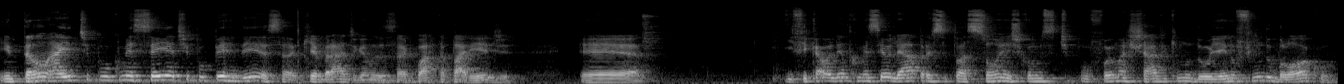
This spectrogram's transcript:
então aí, tipo, comecei a tipo, perder essa, quebrar, digamos, essa quarta parede. É... E ficar olhando, comecei a olhar para as situações como se tipo, foi uma chave que mudou. E aí no fim do bloco.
